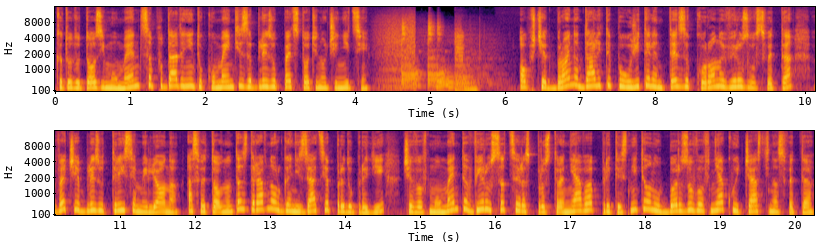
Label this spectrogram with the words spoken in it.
като до този момент са подадени документи за близо 500 ученици. Общият брой на далите положителен тест за коронавирус в света вече е близо 30 милиона, а Световната здравна организация предупреди, че в момента вирусът се разпространява притеснително бързо в някои части на света.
